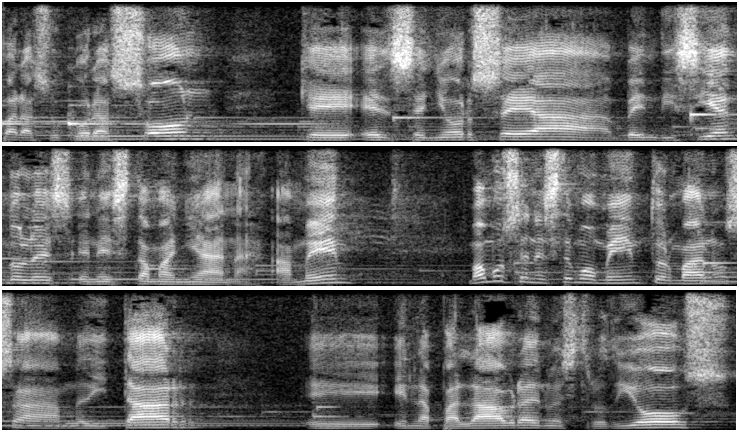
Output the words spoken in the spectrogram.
para su corazón. Que el Señor sea bendiciéndoles en esta mañana. Amén. Vamos en este momento, hermanos, a meditar eh, en la palabra de nuestro Dios.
